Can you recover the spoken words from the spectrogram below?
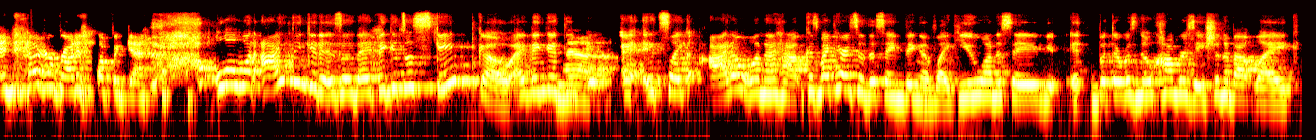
and never brought it up again. well, what I think it is, is I think it's a scapegoat. I think it's yeah. it, it's like I don't want to have because my parents did the same thing of like you want to save, it, but there was no conversation about like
